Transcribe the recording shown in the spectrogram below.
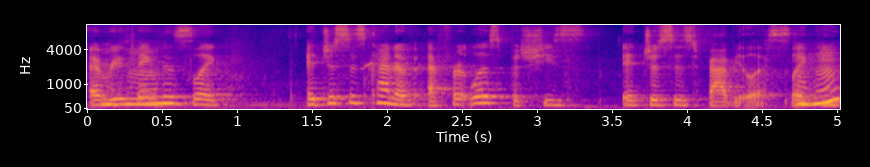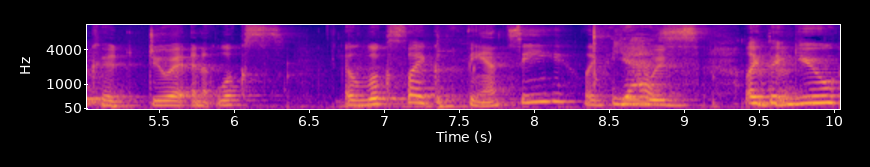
Everything Mm-hmm. is like, it just is kind of effortless, but she's it just is fabulous. Like Mm-hmm. you could do it, and it looks it looks like fancy. Like you would Yes. Like that you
